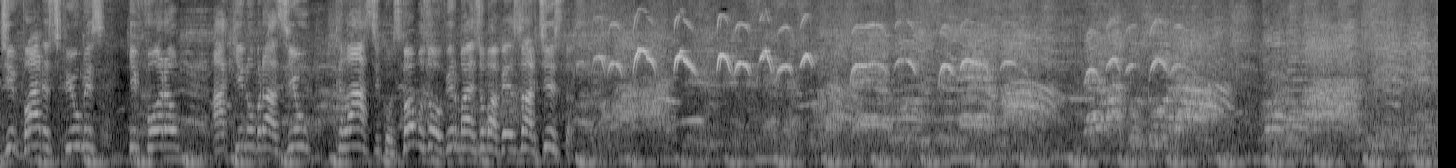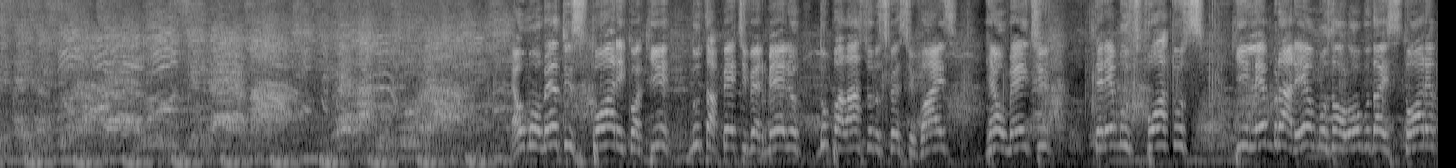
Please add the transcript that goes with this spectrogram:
de vários filmes que foram aqui no Brasil clássicos. Vamos ouvir mais uma vez os artistas. É um momento histórico aqui no tapete vermelho do Palácio dos Festivais. Realmente teremos fotos que lembraremos ao longo da história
